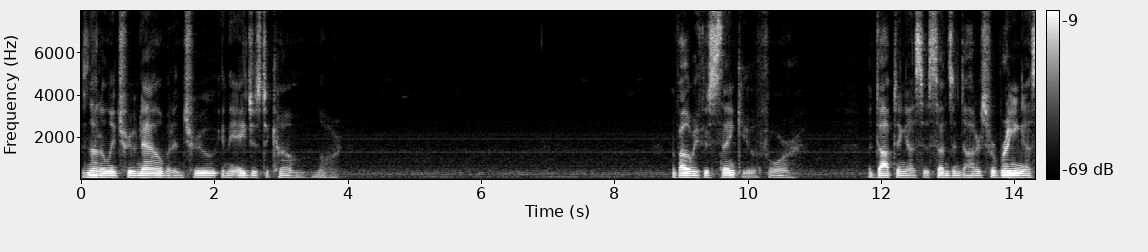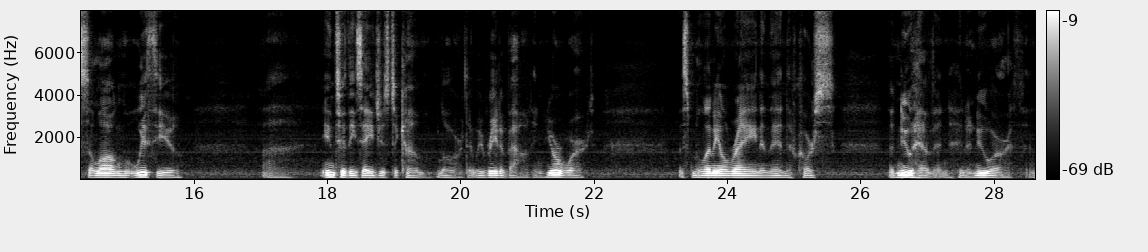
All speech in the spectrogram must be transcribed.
is not only true now but in true in the ages to come lord. And father we just thank you for adopting us as sons and daughters for bringing us along with you uh, into these ages to come lord that we read about your word this millennial reign, and then, of course, the new heaven and a new earth. And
